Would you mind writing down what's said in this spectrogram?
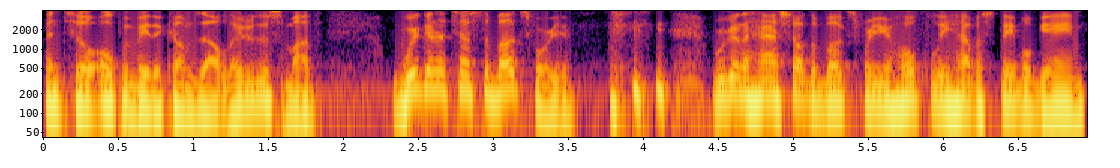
until open beta comes out later this month. We're going to test the bugs for you. We're going to hash out the bugs for you and hopefully have a stable game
